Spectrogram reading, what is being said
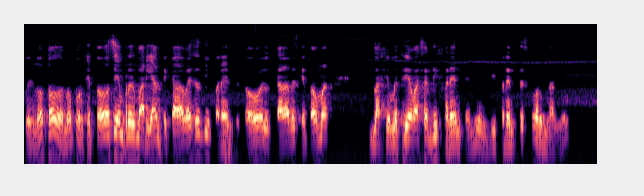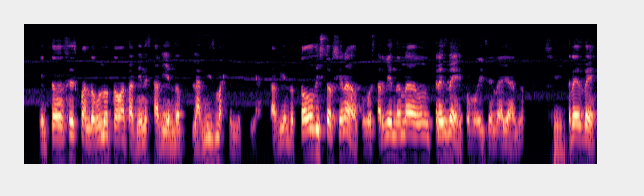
pues no todo, ¿no? Porque todo siempre es variante, cada vez es diferente, todo el, cada vez que toma la geometría va a ser diferente, ¿no? diferentes formas, ¿no? Entonces, cuando uno toma también está viendo la misma geometría, está viendo todo distorsionado, como estar viendo una, un 3D, como dicen allá, ¿no? Sí. 3D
